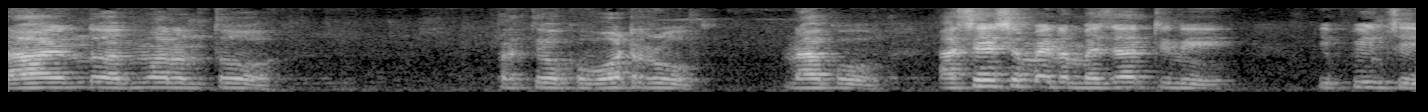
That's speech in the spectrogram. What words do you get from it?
నా ఎందు అభిమానంతో ప్రతి ఒక్క ఓటరు నాకు అశేషమైన మెజార్టీని ఇప్పించి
